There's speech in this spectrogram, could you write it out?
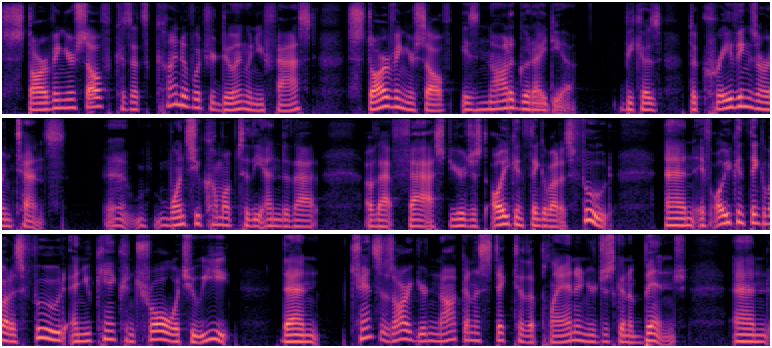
starving yourself because that's kind of what you're doing when you fast starving yourself is not a good idea because the cravings are intense uh, once you come up to the end of that of that fast, you're just all you can think about is food. And if all you can think about is food and you can't control what you eat, then chances are you're not going to stick to the plan and you're just going to binge. And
